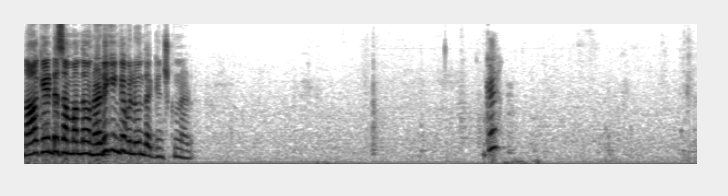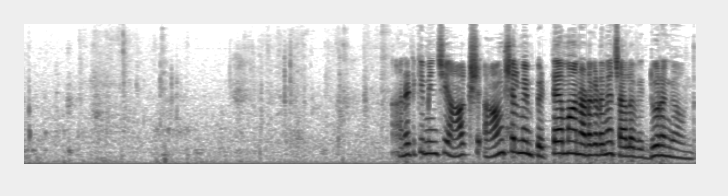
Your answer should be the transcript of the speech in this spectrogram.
నాకేంటి సంబంధం? అని అడిగి ఇంకా విలువను తగ్గించుకున్నాడు. ఓకే? అన్నిటికీ మించి ఆక్ష ఆంక్షలు మేము పెట్టామా అని అడగడమే చాలా విడ్డూరంగా ఉంది.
